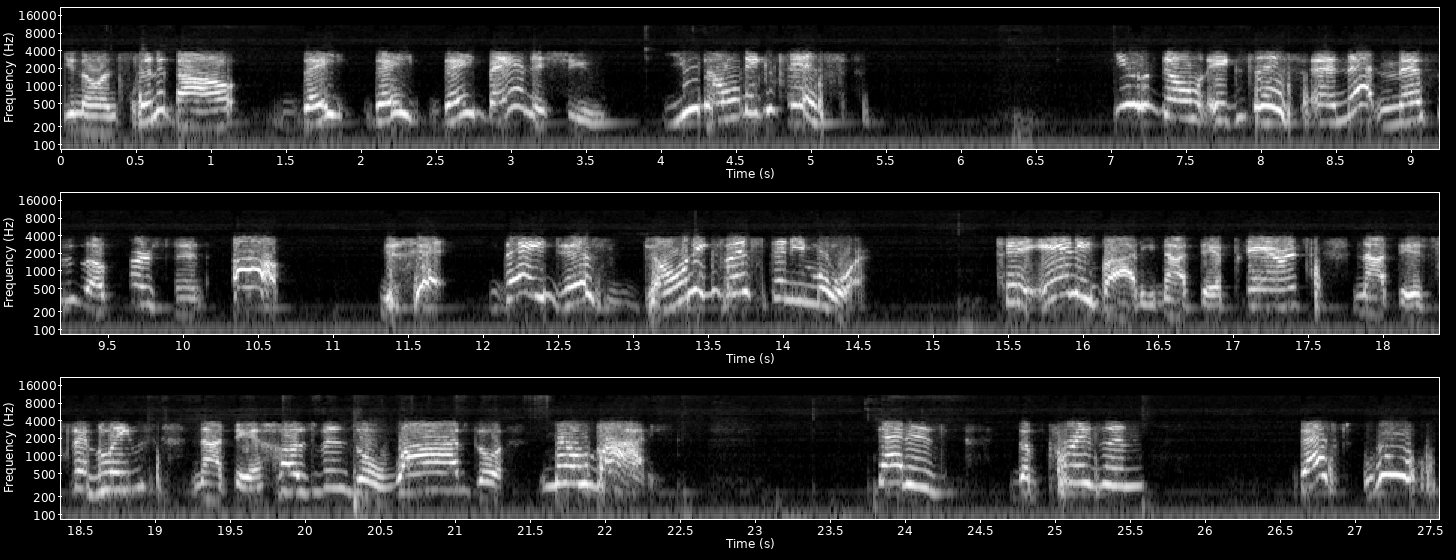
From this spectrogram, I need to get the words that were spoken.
You know, in Senegal, they they they banish you. You don't exist. You don't exist, and that messes a person up. they just don't exist anymore to anybody, not their parents, not their siblings, not their husbands or wives or nobody. That is the prison. That's woo.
